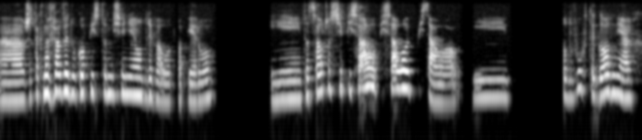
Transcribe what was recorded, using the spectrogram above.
E, że tak naprawdę długopis to mi się nie odrywał od papieru. I to cały czas się pisało, pisało i pisało. I po dwóch tygodniach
